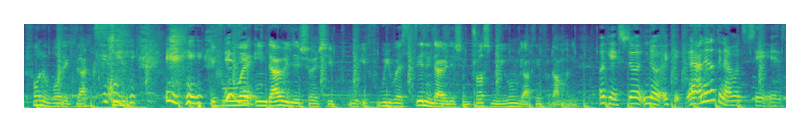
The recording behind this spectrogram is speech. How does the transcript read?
Refund of what exactly? if we were in that relationship, if we were still in that relationship, trust me, you won't be asking for that money. Okay, so no, okay. Another thing I want to say is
